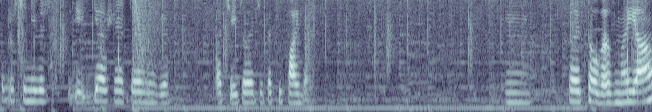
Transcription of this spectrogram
Po prostu nie wiesz, co- ja już nie wiem, co ja mówię. Patrzcie, i to będzie takie fajne. Mm, to, to wezmę ja.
